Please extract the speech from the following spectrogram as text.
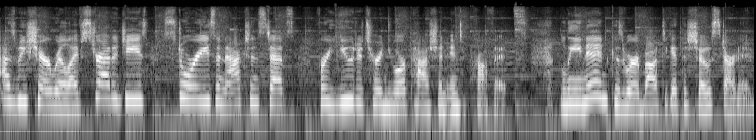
as we share real life strategies, stories, and action steps for you to turn your passion into profits. Lean in because we're about to get the show started.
